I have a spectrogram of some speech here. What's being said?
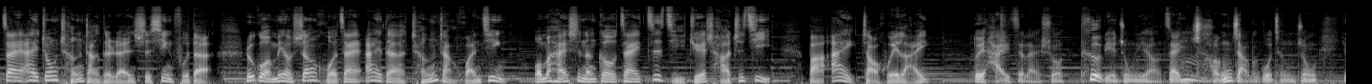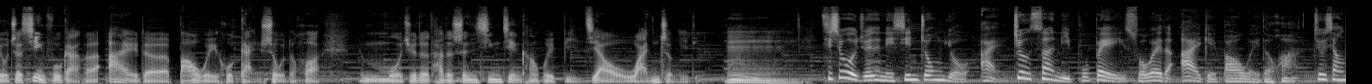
在爱中成长的人是幸福的。如果没有生活在爱的成长环境，我们还是能够在自己觉察之际，把爱找回来。对孩子来说特别重要，在成长的过程中有着幸福感和爱的包围或感受的话，嗯，我觉得他的身心健康会比较完整一点。嗯。其实我觉得你心中有爱，就算你不被所谓的爱给包围的话，就像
